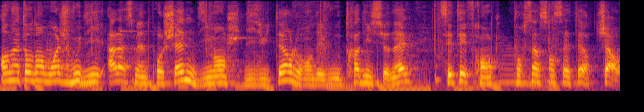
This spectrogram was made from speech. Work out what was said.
En attendant, moi je vous dis à la semaine prochaine, dimanche 18h, le rendez-vous traditionnel. C'était Franck pour 507 heures, ciao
